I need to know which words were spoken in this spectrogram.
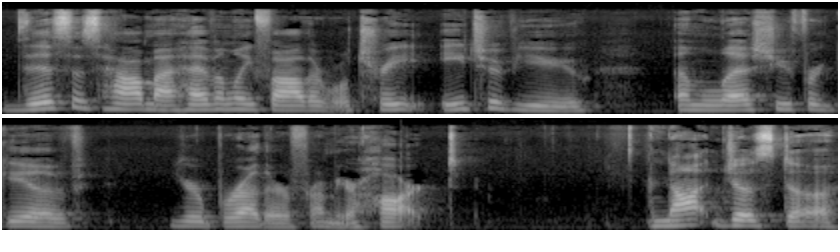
This is how my heavenly Father will treat each of you unless you forgive your brother from your heart. Not just a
